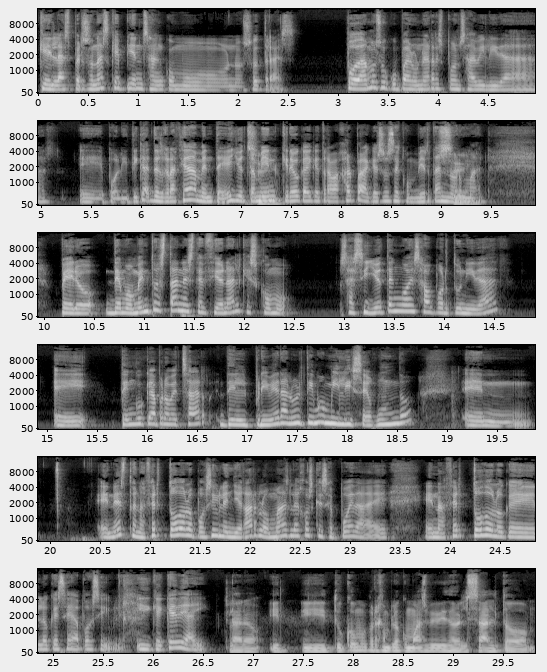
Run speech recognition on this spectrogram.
que las personas que piensan como nosotras podamos ocupar una responsabilidad eh, política. Desgraciadamente, ¿eh? yo también creo que hay que trabajar para que eso se convierta en normal. Pero de momento es tan excepcional que es como, o sea, si yo tengo esa oportunidad, eh, tengo que aprovechar del primer al último milisegundo en, en esto, en hacer todo lo posible, en llegar lo más lejos que se pueda, eh, en hacer todo lo que, lo que sea posible y que quede ahí. Claro, y, y tú como, por ejemplo, cómo has vivido el salto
